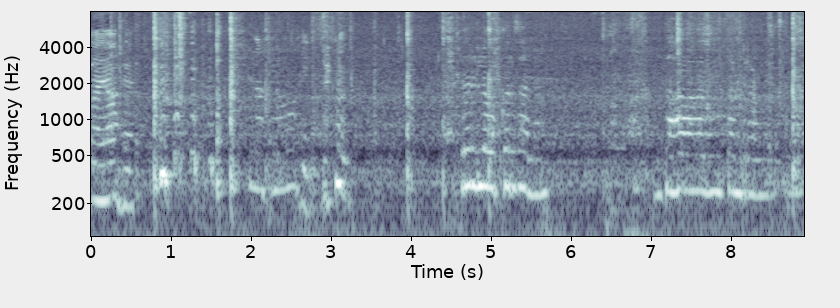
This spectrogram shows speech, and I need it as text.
नया है तरी लवकर झालं दहा वाजून पंधरा मिनिट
